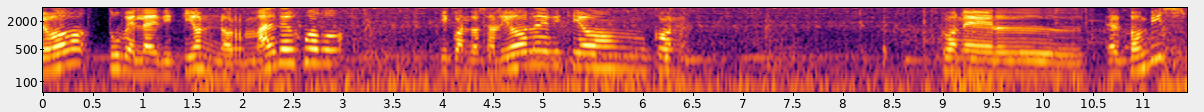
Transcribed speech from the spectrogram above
Yo tuve la edición normal del juego y cuando salió la edición con con el el zombies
